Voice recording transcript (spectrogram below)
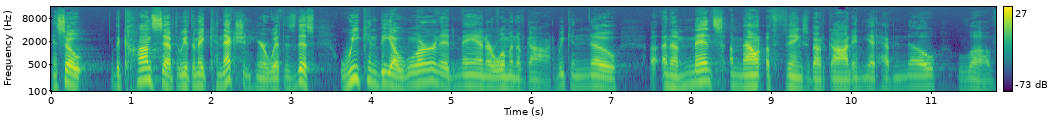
And so, the concept that we have to make connection here with is this we can be a learned man or woman of God. We can know an immense amount of things about God and yet have no love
